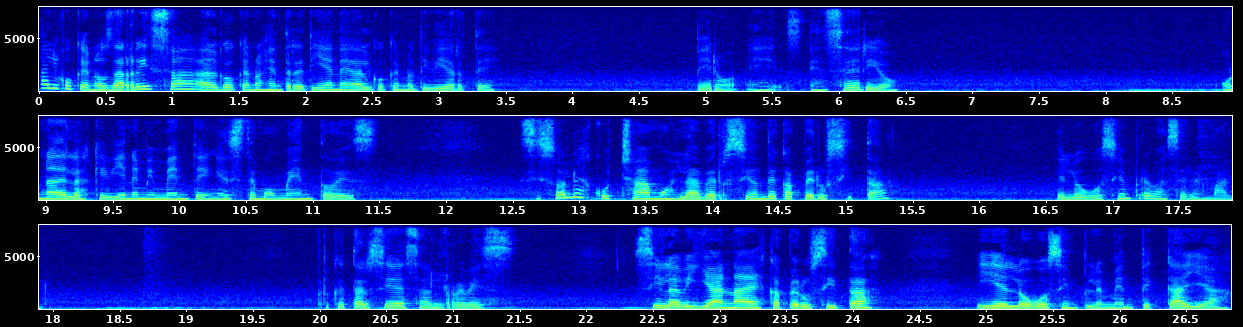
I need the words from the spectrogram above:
algo que nos da risa, algo que nos entretiene, algo que nos divierte. Pero es, en serio, una de las que viene a mi mente en este momento es, si solo escuchamos la versión de Caperucita, el lobo siempre va a ser el malo. Pero qué tal si es al revés? Si la villana es Caperucita y el lobo simplemente calla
